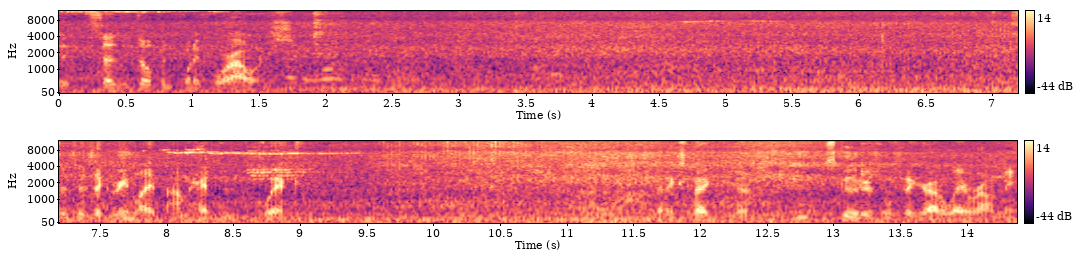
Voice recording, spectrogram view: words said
it says it's open 24 hours. Since it's a green light, I'm heading quick. Been expecting the scooters will figure out a way around me.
